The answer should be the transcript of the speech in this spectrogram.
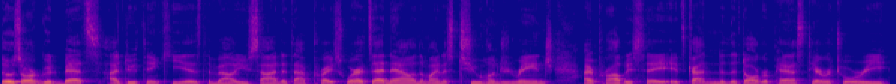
those are good bets. I do think he is the value side at that price. Where it's at now in the minus 200 range, I probably say it's gotten into the dog or pass territory.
